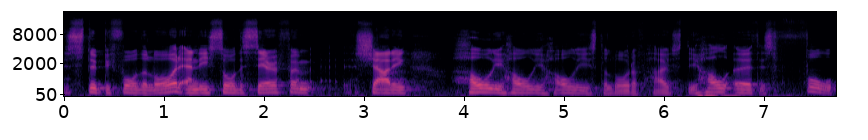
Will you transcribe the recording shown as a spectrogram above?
stood before the Lord and he saw the seraphim shouting, Holy, holy, holy is the Lord of hosts. The whole earth is full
